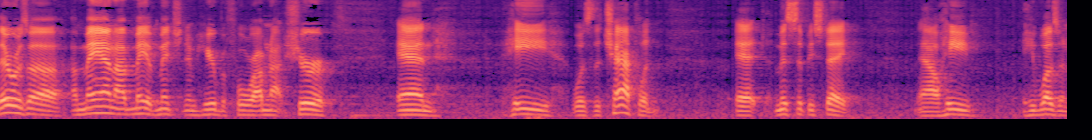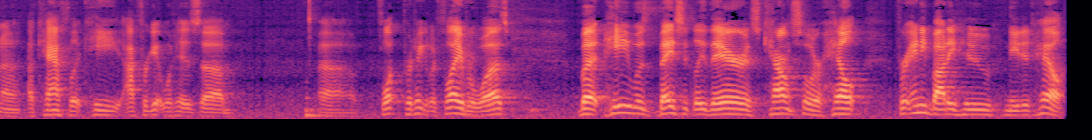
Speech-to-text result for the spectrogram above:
There was a, a man, I may have mentioned him here before, I'm not sure, and he was the chaplain at Mississippi State. Now, he, he wasn't a, a Catholic. He, I forget what his uh, uh, fl- particular flavor was, but he was basically there as counselor, help for anybody who needed help.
